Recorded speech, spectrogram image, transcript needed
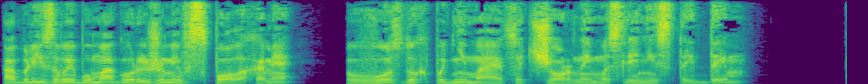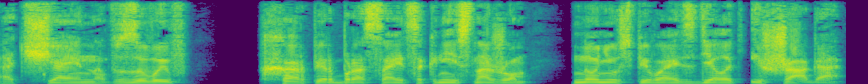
облизывая бумагу рыжими всполохами. В воздух поднимается черный маслянистый дым. Отчаянно взвыв, Харпер бросается к ней с ножом — но не успевает сделать и шага.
